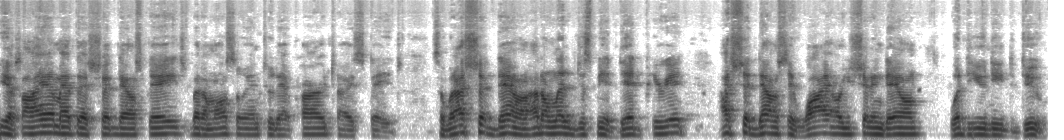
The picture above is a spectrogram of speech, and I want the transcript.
Yes, I am at that shutdown stage, but I'm also into that prioritized stage. So when I shut down, I don't let it just be a dead period. I shut down and say, "Why are you shutting down? What do you need to do?"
